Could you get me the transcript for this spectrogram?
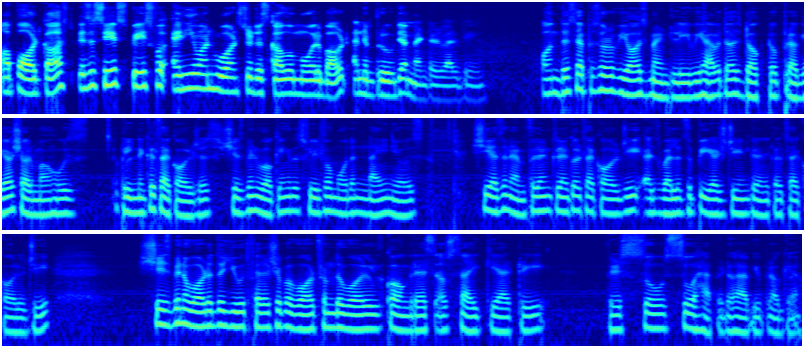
Our podcast is a safe space for anyone who wants to discover more about and improve their mental well being. On this episode of Yours Mentally, we have with us Dr. Pragya Sharma, who is a clinical psychologist. She's been working in this field for more than nine years. She has an MPhil in clinical psychology as well as a PhD in clinical psychology. She's been awarded the Youth Fellowship Award from the World Congress of Psychiatry. We're so, so happy to have you, Pragya.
